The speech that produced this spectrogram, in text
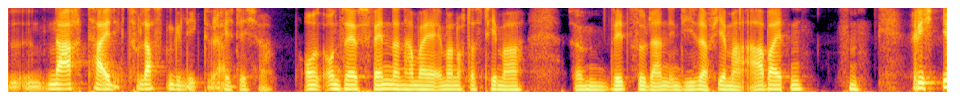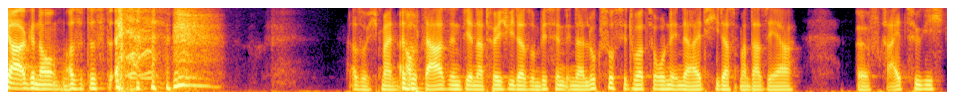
nachteilig zu Lasten gelegt werden. Richtig, ja. Und, und selbst wenn, dann haben wir ja immer noch das Thema, ähm, willst du dann in dieser Firma arbeiten? Richtig, ja, genau. Also das. also ich meine, also, auch da sind wir natürlich wieder so ein bisschen in der Luxussituation in der IT, dass man da sehr äh, freizügig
